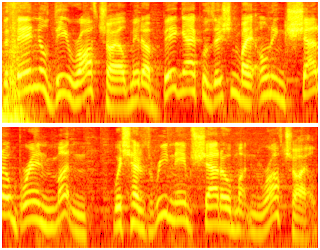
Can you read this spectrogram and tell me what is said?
Nathaniel de Rothschild made a big acquisition by owning Chateau Brane-Mouton, which has renamed Chateau Mouton Rothschild.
